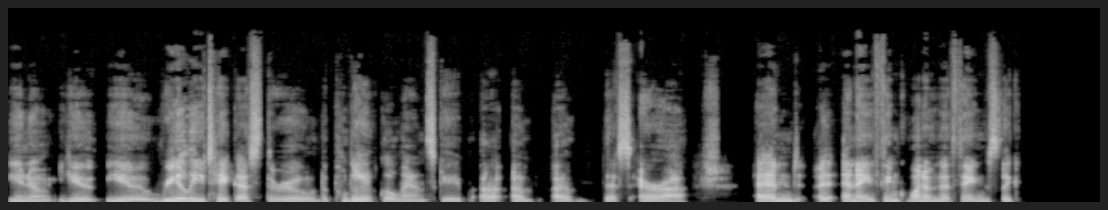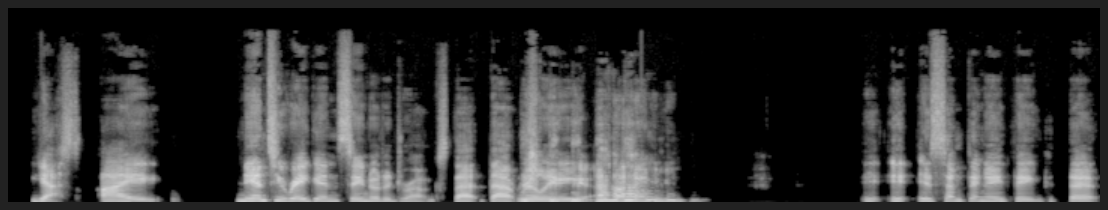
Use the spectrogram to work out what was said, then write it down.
you know, you you really take us through the political landscape of, of, of this era, and and I think one of the things like, yes, I Nancy Reagan, say no to drugs. That that really um, is something I think that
